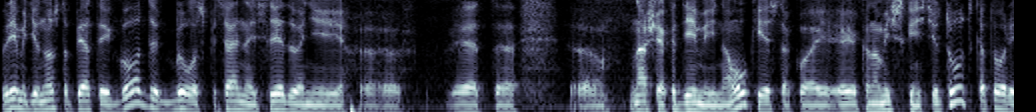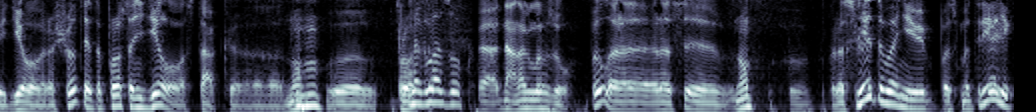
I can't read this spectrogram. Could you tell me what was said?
время, 95 год, было специальное исследование э, это Э, нашей Академии наук есть такой экономический институт, который делал расчеты. Это просто не делалось так. Ну, угу. просто. На глазок. Да, на глазу. Было рас, ну, расследование, посмотрели,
